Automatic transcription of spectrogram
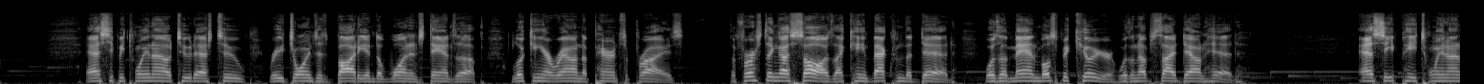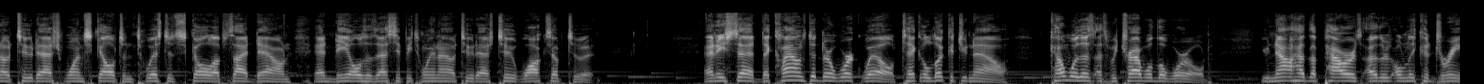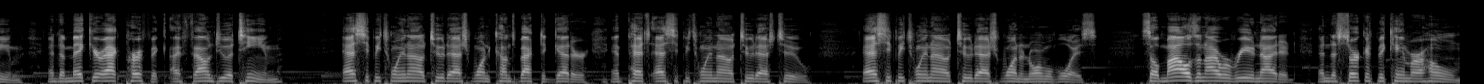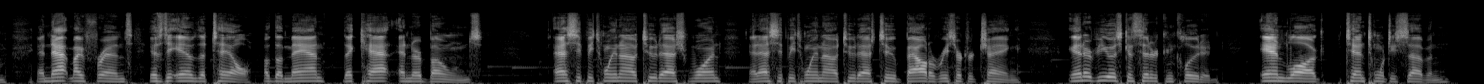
SCP-2902-2 rejoins its body into one and stands up, looking around in apparent surprise. The first thing I saw as I came back from the dead was a man most peculiar with an upside-down head. SCP-2902-1 skeleton twists its skull upside down and kneels as SCP-2902-2 walks up to it. And he said, The clowns did their work well, take a look at you now. Come with us as we travel the world. You now have the powers others only could dream, and to make your act perfect, I found you a team. SCP-2902-1 comes back together and pets SCP-2902-2. SCP-2902-1 a normal voice. So Miles and I were reunited, and the circus became our home, and that, my friends, is the end of the tale, of the man, the cat, and their bones. SCP-2902-1 and SCP-2902-2 bow to Researcher Chang. Interview is considered concluded. End log 1027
